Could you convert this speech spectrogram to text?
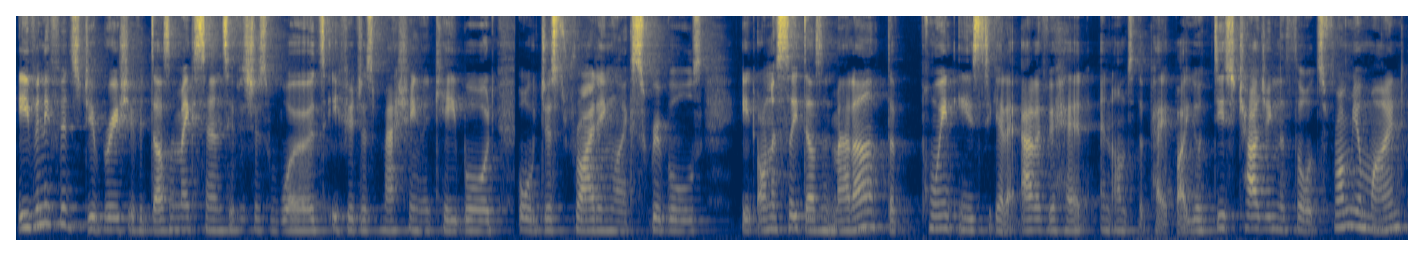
even if it's gibberish, if it doesn't make sense, if it's just words, if you're just mashing the keyboard or just writing like scribbles, it honestly doesn't matter. The point is to get it out of your head and onto the paper. You're discharging the thoughts from your mind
